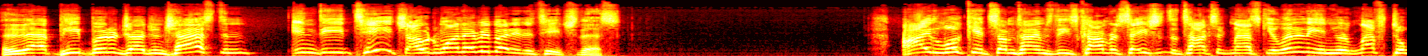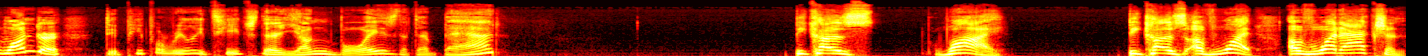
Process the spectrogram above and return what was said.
that Pete Buttigieg and Chasten indeed teach. I would want everybody to teach this. I look at sometimes these conversations of toxic masculinity, and you're left to wonder do people really teach their young boys that they're bad? Because why? Because of what? Of what action?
